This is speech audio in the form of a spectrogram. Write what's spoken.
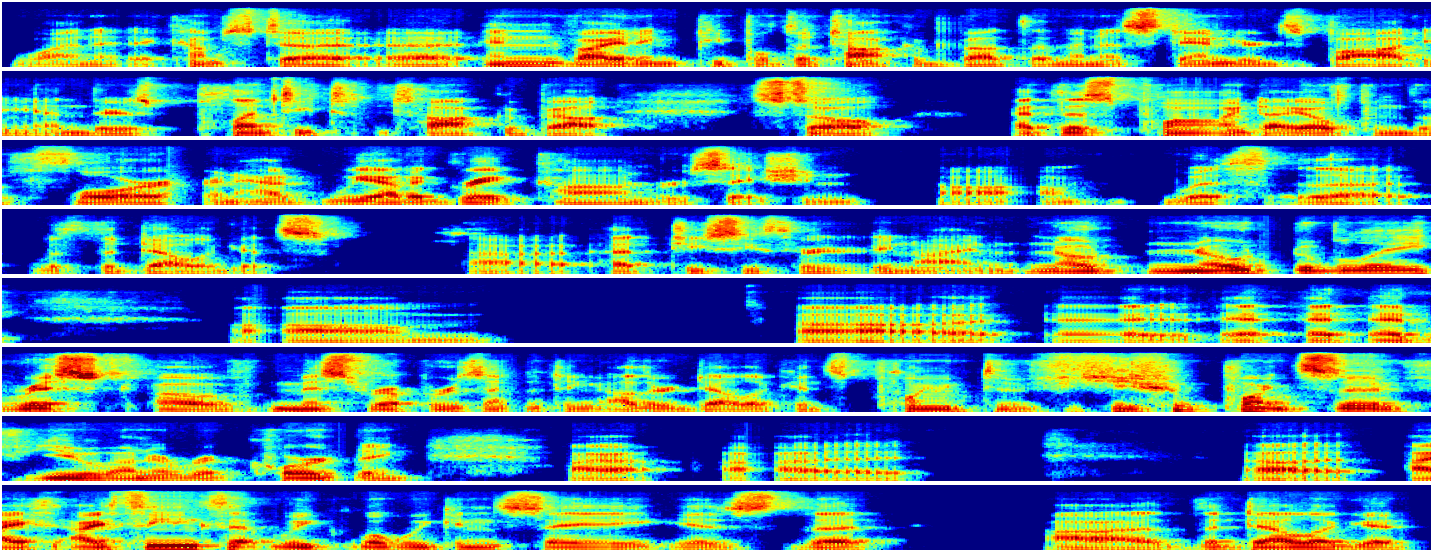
when it comes to uh, inviting people to talk about them in a standards body, and there's plenty to talk about. So at this point, I opened the floor and had we had a great conversation um, with with the delegates uh, at TC 39. Not, notably, um, uh, at, at, risk of misrepresenting other delegates' point of view, points of view on a recording, uh, uh, uh, I, I think that we what we can say is that uh, the delegate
